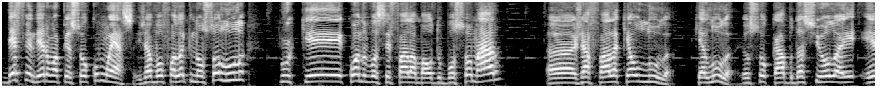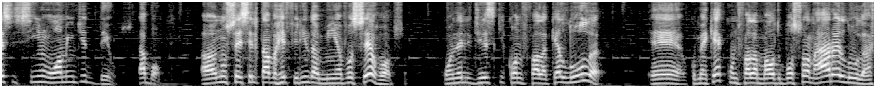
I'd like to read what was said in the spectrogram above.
defender uma pessoa como essa. E já vou falando que não sou Lula, porque quando você fala mal do Bolsonaro, ah, já fala que é o Lula, que é Lula. Eu sou cabo da Ciola, esse sim um homem de Deus. Tá bom. Ah, não sei se ele estava referindo a mim, a você, Robson, quando ele disse que quando fala que é Lula, é, como é que é? Quando fala mal do Bolsonaro é Lula.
